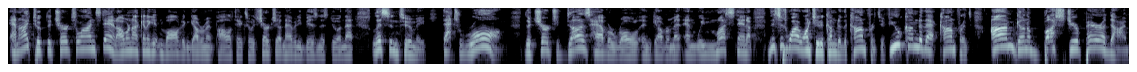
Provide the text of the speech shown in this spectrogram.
and I took the church line stand. Oh, we're not going to get involved in government politics, so the church doesn't have any business doing that. Listen to me. That's wrong. The church does have a role in government, and we must stand up. This is why I want you to come to the conference. If you come to that conference, I'm going to bust your paradigm.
